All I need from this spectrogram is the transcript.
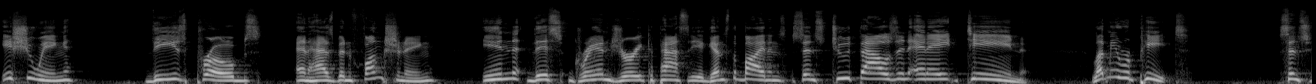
issuing these probes and has been functioning in this grand jury capacity against the Bidens since 2018. Let me repeat since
